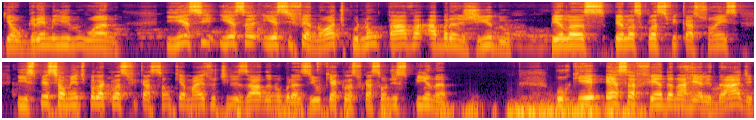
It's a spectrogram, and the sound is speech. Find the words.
que é o Gremlin 1. E esse, e essa, e esse fenótipo não estava abrangido pelas, pelas classificações, e especialmente pela classificação que é mais utilizada no Brasil, que é a classificação de espina. Porque essa fenda, na realidade,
